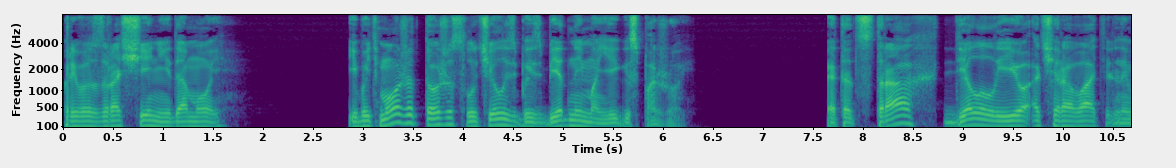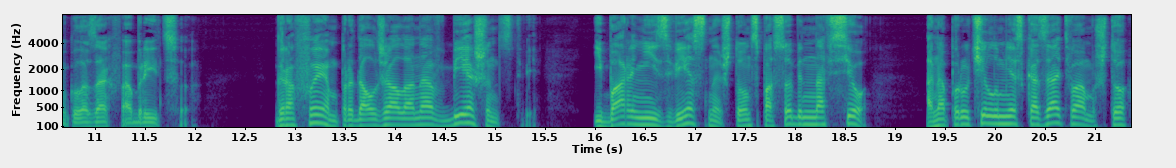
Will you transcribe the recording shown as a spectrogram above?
при возвращении домой, и, быть может, тоже случилось бы и с бедной моей госпожой». Этот страх делал ее очаровательной в глазах Фабрицио. «Графем», — продолжала она в бешенстве, — и барыне известно, что он способен на все. Она поручила мне сказать вам, что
